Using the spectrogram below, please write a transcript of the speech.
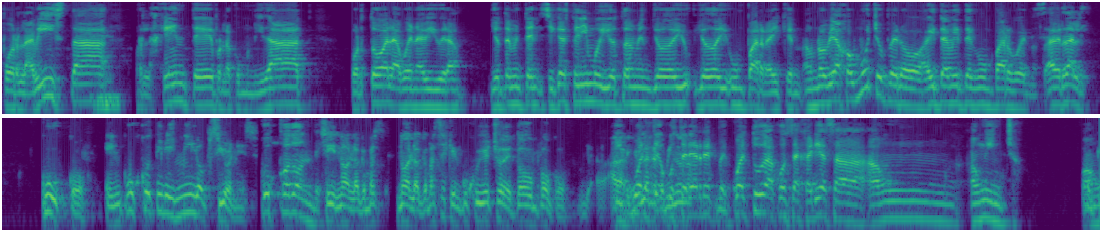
por la vista, por la gente, por la comunidad, por toda la buena vibra. Yo también, si quieres tenemos, yo también, yo doy, yo doy un par ahí, que aún no viajo mucho, pero ahí también tengo un par buenos. A ver, dale. Cusco. En Cusco tienes mil opciones. ¿Cusco dónde? Sí, no, lo que pasa, no, lo que pasa es que en Cusco yo he hecho de todo un poco. ¿Y cuál, te gustaría, cuál tú aconsejarías a, un, a un hincha? ok,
